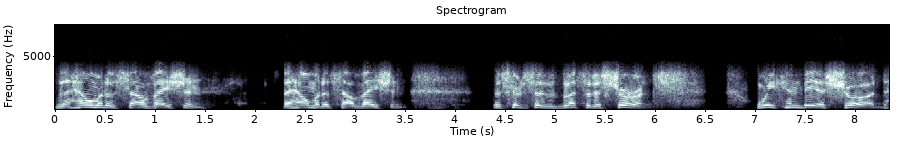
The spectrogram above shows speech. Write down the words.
The helmet of salvation. The helmet of salvation. The scripture says, "Blessed assurance." We can be assured.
